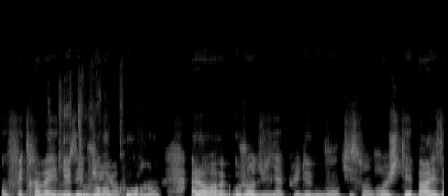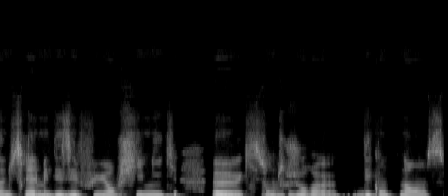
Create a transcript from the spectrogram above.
on fait travailler qui nos est toujours en cours, non? Alors, aujourd'hui, il y a plus de boues qui sont rejetées par les industriels, mais des effluents chimiques, qui sont Mmh mh. toujours, des contenances,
